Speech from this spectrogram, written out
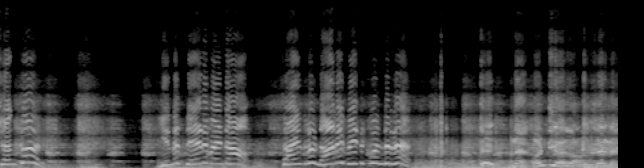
சங்கர் என்ன தேட வண்டி ஏறா சரிண்ணே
